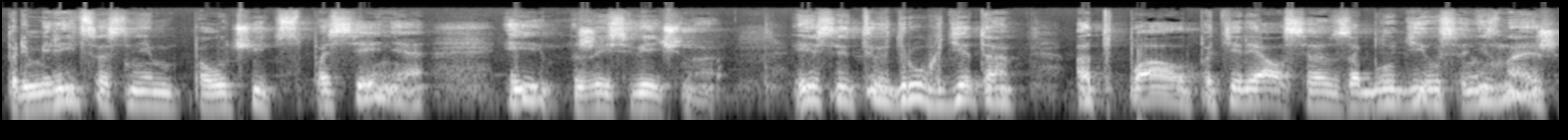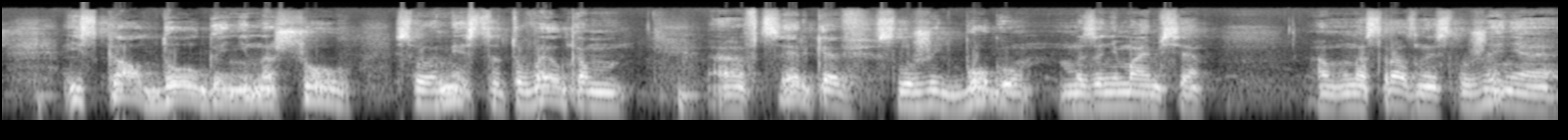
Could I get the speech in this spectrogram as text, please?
примириться с Ним, получить спасение и жизнь вечную. Если ты вдруг где-то отпал, потерялся, заблудился, не знаешь, искал долго, не нашел своего места, то welcome э, в церковь, служить Богу. Мы занимаемся, э, у нас разные служения,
